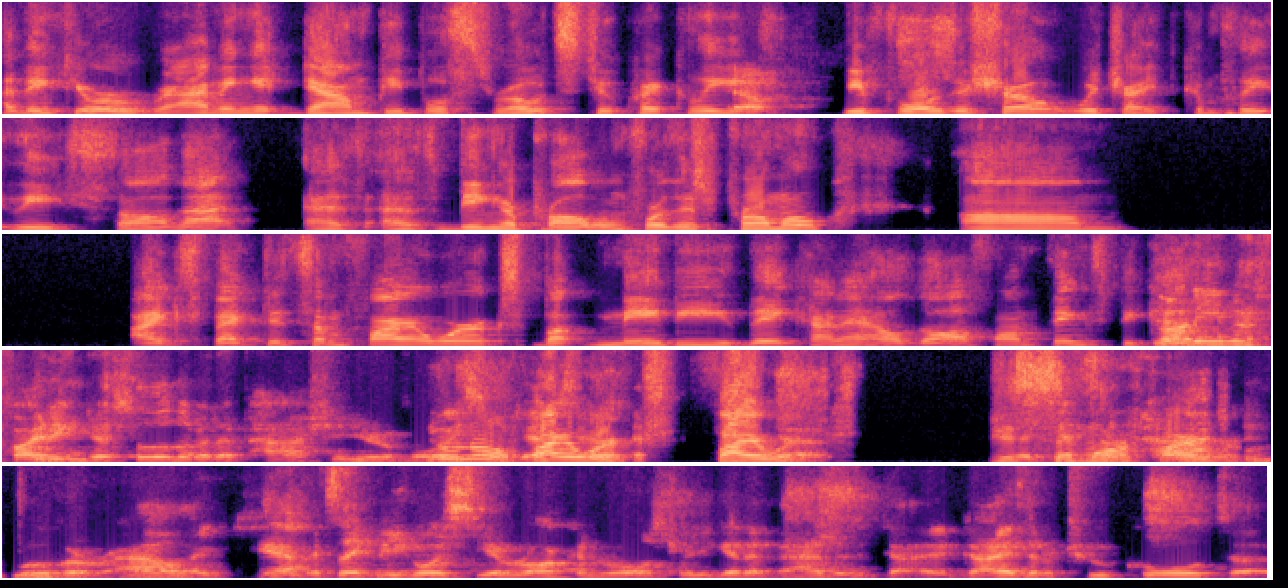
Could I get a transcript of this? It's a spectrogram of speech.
I think you were ramming it down people's throats too quickly yep. before the show, which I completely saw that as as being a problem for this promo. Um, I expected some fireworks, but maybe they kind of held off on things because not even fighting, just a little bit of passion in your voice. No, no, fireworks, fireworks. Yeah. Just like, some more fireworks. Move around, like yeah. It's like when you go see a rock and roll show, you get a band of guys that are too cool to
